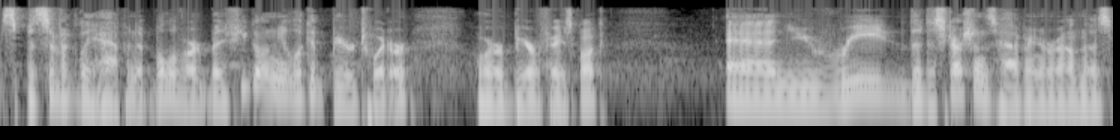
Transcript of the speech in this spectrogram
specifically happened at Boulevard, but if you go and you look at beer Twitter or beer Facebook and you read the discussions happening around this,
